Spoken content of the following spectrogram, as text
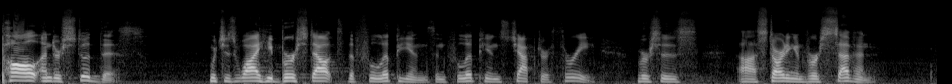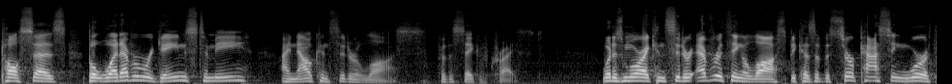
Paul understood this, which is why he burst out to the Philippians in Philippians chapter 3, verses uh, starting in verse 7. Paul says, But whatever were gains to me, I now consider loss for the sake of Christ. What is more, I consider everything a loss because of the surpassing worth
